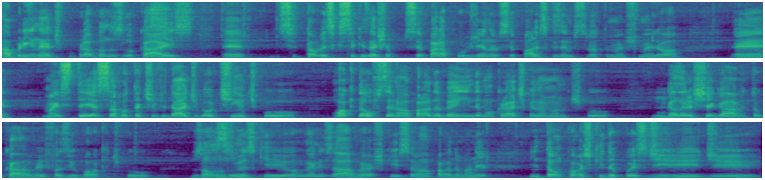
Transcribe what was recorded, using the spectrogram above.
abrir, né, tipo, para bandas locais. é, se, talvez que você quiser separar por gênero, separa. Se quiser misturar, também acho melhor. É, mas ter essa rotatividade, igual tinha, tipo... Rock da UFS era uma parada bem democrática, né, mano? Tipo, a galera chegava e tocava e fazia o rock, tipo... Os alunos Sim. mesmo que organizavam, eu acho que isso é uma parada maneira. Então, acho que depois de... de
